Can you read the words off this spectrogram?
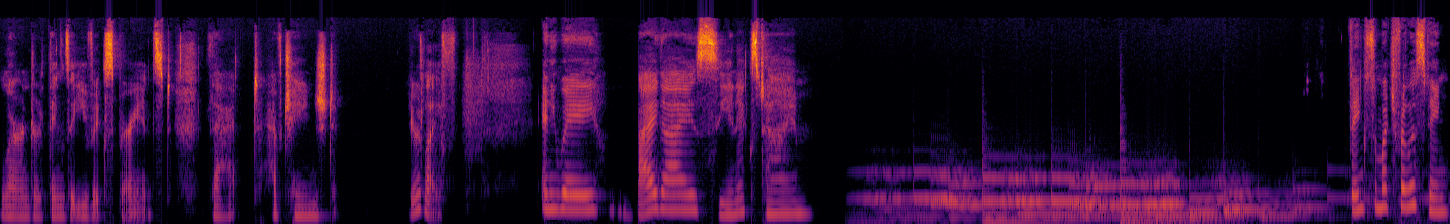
learned or things that you've experienced that have changed your life. Anyway, bye guys. See you next time. Thanks so much for listening.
